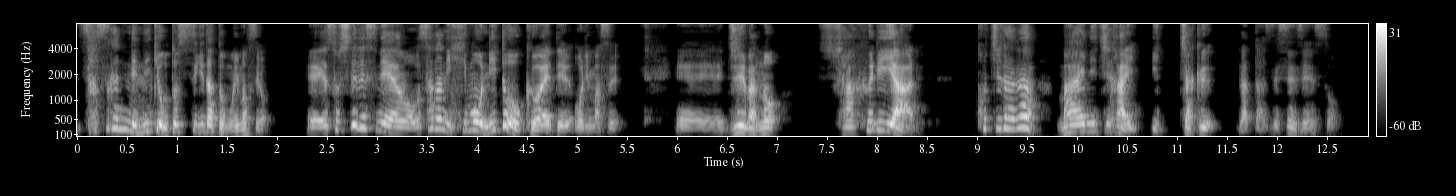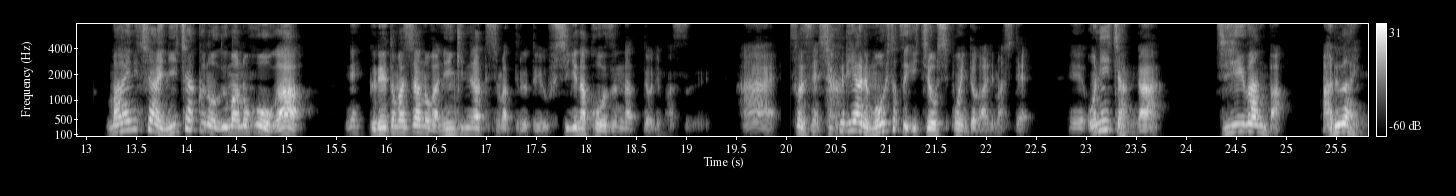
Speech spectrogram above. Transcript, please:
さすがにね、2機落としすぎだと思いますよ。えーそしてですね、あの、さらに紐2頭を加えております。えー10番のシャフリヤール。こちらが毎日杯1着だったはずですね、前走。毎日杯2着の馬の方が、ね、グレートマジシャンの方が人気になってしまっているという不思議な構図になっております。はい。そうですね、シャフリヤールもう一つ一押しポイントがありまして、えーお兄ちゃんが G1 馬、アルアイン、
